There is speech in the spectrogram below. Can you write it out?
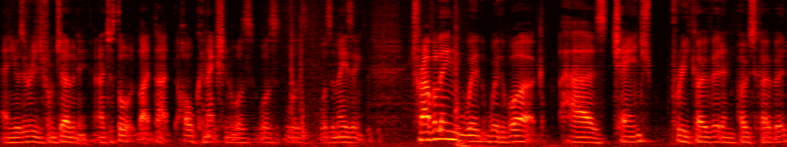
and he was originally from Germany. And I just thought like that whole connection was was was was amazing. Traveling with with work has changed pre-COVID and post-COVID.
